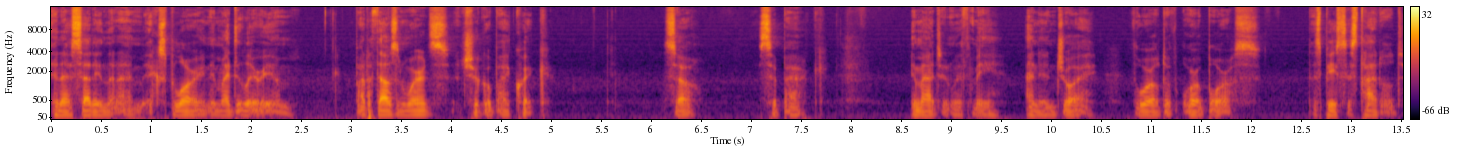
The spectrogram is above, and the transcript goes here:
in a setting that I'm exploring in my delirium. About a thousand words, it should go by quick. So, sit back, imagine with me, and enjoy the world of Uroborus. This piece is titled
